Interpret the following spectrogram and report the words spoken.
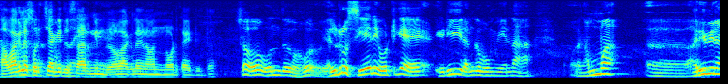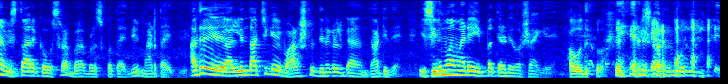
ಅವಾಗಲೇ ಪರಿಚಯ ಆಗಿದ್ದು ಸರ್ ನಿಮ್ದು ಅವಾಗಲೇ ನಾನು ನೋಡ್ತಾ ಇದ್ದಿದ್ದು. ಸೊ ಒಂದು ಎಲ್ಲರೂ ಸೇರಿ ಒಟ್ಟಿಗೆ ಇಡೀ ರಂಗಭೂಮಿಯನ್ನು ನಮ್ಮ ಅರಿವಿನ ವಿಸ್ತಾರಕ್ಕೋಸ್ಕರ ಬ ಬಳಸ್ಕೊತಾ ಇದ್ವಿ ಮಾಡ್ತಾ ಇದ್ವಿ. ಆದರೆ ಅಲ್ಲಿಂದ ಆಚೆಗೆ ಬಹಳಷ್ಟು ದಿನಗಳ ದಾಟಿದೆ. ಈ ಸಿನಿಮಾ ಮಾಡೇ ಇಪ್ಪತ್ತೆರಡು ವರ್ಷ ಆಗಿದೆ. ಹೌದು. ಎರಡು ಸಾವಿರದ ಮೂರರಲ್ಲಿ.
